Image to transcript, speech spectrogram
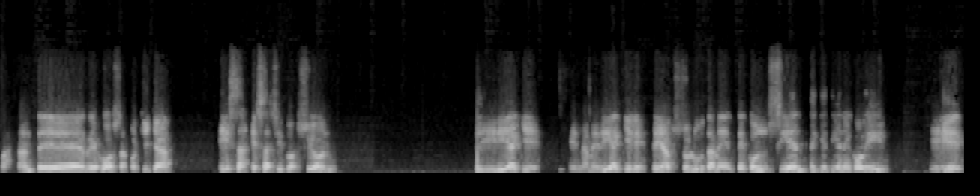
bastante riesgosa, porque ya esa, esa situación, te diría que en la medida que él esté absolutamente consciente que tiene COVID, que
